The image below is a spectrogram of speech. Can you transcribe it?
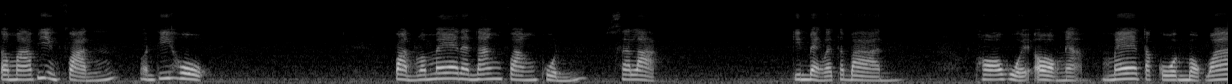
ต่อมาพี่หญิงฝันวันที่หกฝันว่าแม่น่ะนั่งฟังผลสลาก กินแบ่งรัฐบาล พอหวยออกเนี่ย แม่ตะโกนบอกว่า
